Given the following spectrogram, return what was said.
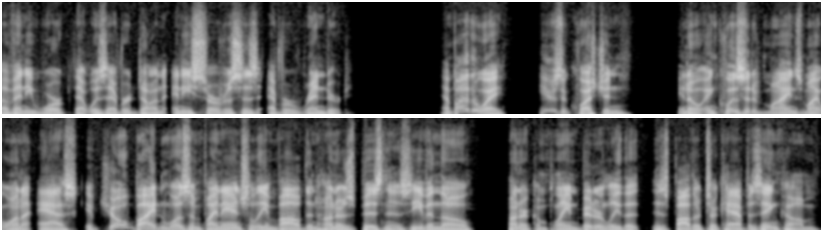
of any work that was ever done, any services ever rendered. And by the way, here's a question you know, inquisitive minds might want to ask if Joe Biden wasn't financially involved in Hunter's business, even though Hunter complained bitterly that his father took half his income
